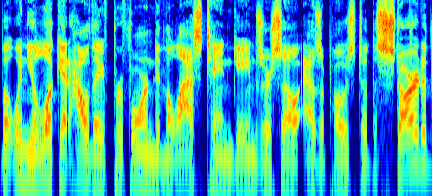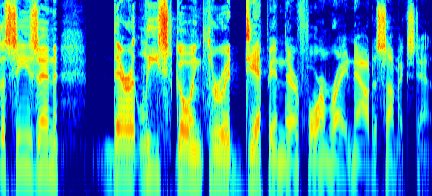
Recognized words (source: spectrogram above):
but when you look at how they've performed in the last 10 games or so, as opposed to the start of the season, they're at least going through a dip in their form right now to some extent.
